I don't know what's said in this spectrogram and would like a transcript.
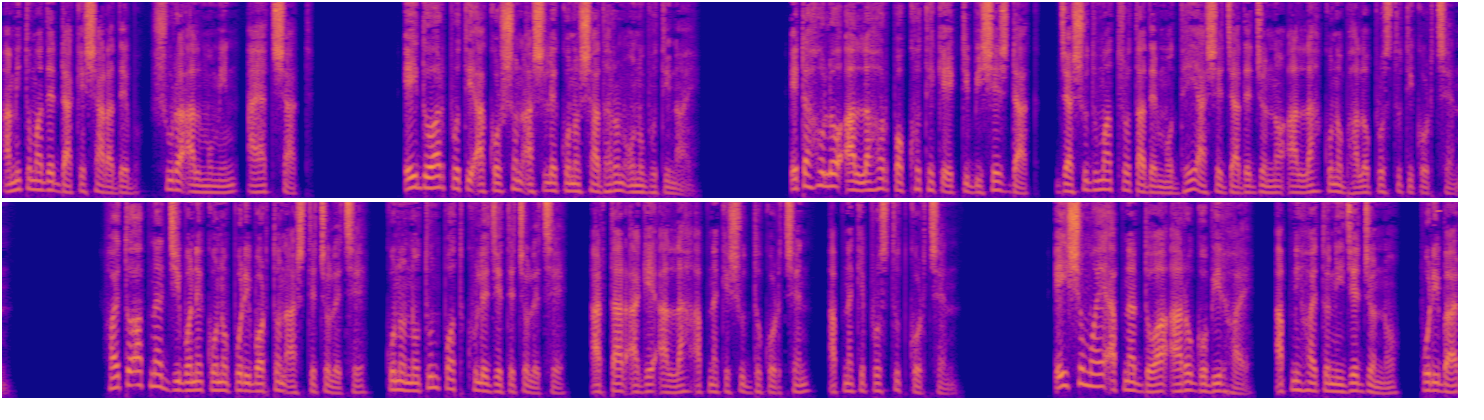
আমি তোমাদের ডাকে সাড়া দেব। সুরা আলমুমিন, আয়াত ষাট। এই দোয়ার প্রতি আকর্ষণ আসলে কোনো সাধারণ অনুভূতি নয়। এটা হল আল্লাহর পক্ষ থেকে একটি বিশেষ ডাক, যা শুধুমাত্র তাদের মধ্যেই আসে যাদের জন্য আল্লাহ কোনো ভালো প্রস্তুতি করছেন। হয়তো আপনার জীবনে কোনো পরিবর্তন আসতে চলেছে, কোনো নতুন পথ খুলে যেতে চলেছে আর তার আগে আল্লাহ আপনাকে শুদ্ধ করছেন, আপনাকে প্রস্তুত করছেন। এই সময়ে আপনার দোয়া আরও গভীর হয়, আপনি হয়তো নিজের জন্য, পরিবার,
